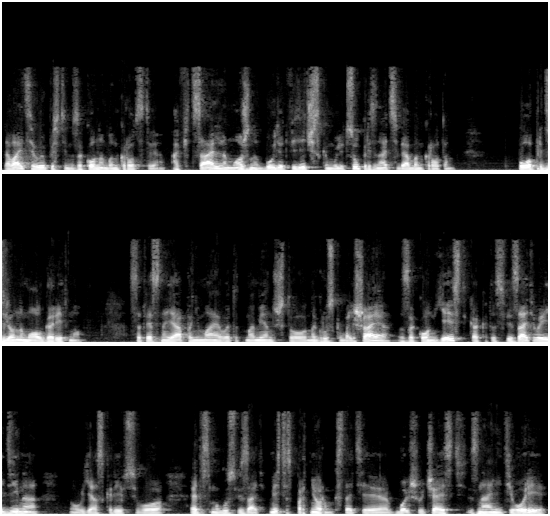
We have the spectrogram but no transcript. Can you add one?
Давайте выпустим закон о банкротстве. Официально можно будет физическому лицу признать себя банкротом по определенному алгоритму. Соответственно, я понимаю в этот момент, что нагрузка большая, закон есть, как это связать воедино. Ну, я, скорее всего, это смогу связать вместе с партнером. Кстати, большую часть знаний теории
